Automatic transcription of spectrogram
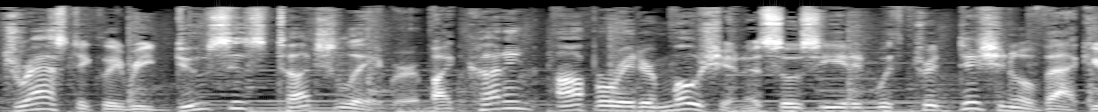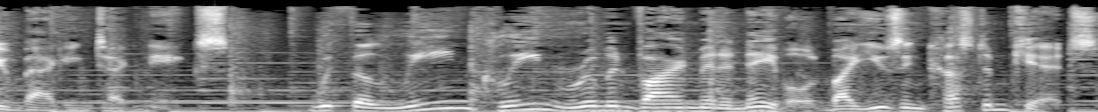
drastically reduces touch labor by cutting operator motion associated with traditional vacuum bagging techniques. With the lean, clean room environment enabled by using custom kits,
